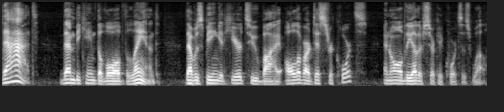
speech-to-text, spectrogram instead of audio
That then became the law of the land that was being adhered to by all of our district courts and all of the other circuit courts as well.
